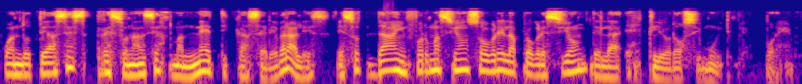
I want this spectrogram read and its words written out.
cuando te haces resonancias magnéticas cerebrales, eso da información sobre la progresión de la esclerosis múltiple, por ejemplo.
